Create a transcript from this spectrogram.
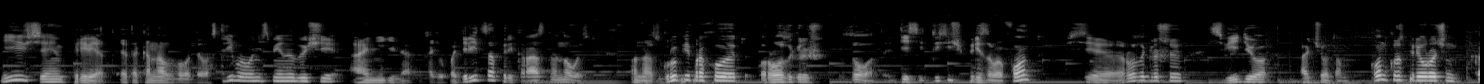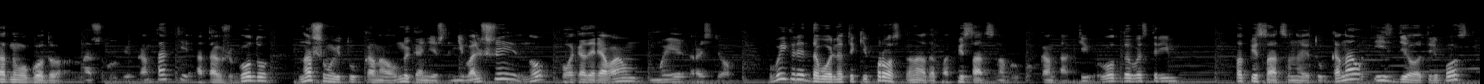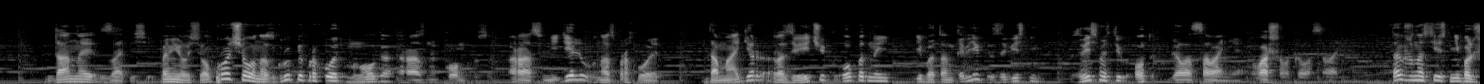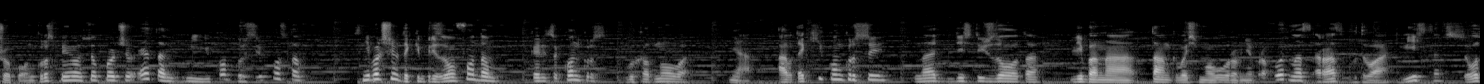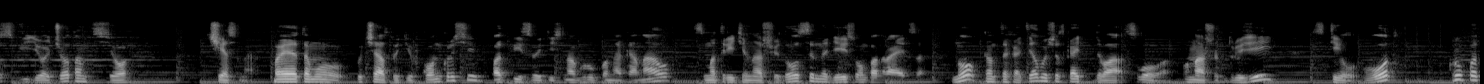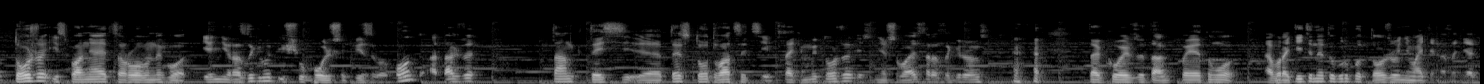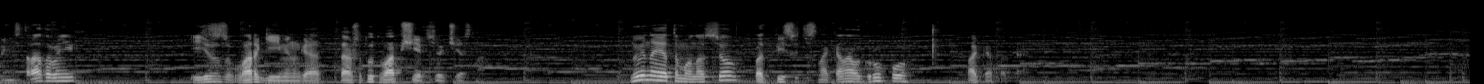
И всем привет, это канал Владова Стрима, его несменный ведущий Аннигилятор. Хотел поделиться прекрасной новостью. У нас в группе проходит розыгрыш золота. 10 тысяч, призовой фонд, все розыгрыши с видео отчетом. Конкурс приурочен к одному году нашей группе ВКонтакте, а также году нашему YouTube каналу. Мы, конечно, небольшие, но благодаря вам мы растем. Выиграть довольно-таки просто. Надо подписаться на группу ВКонтакте ВДВ Стрим, подписаться на YouTube канал и сделать репост данной записи. Помимо всего прочего, у нас в группе проходит много разных конкурсов. Раз в неделю у нас проходит дамагер, разведчик, опытный, либо танковик, в зависимости от голосования, вашего голосования. Также у нас есть небольшой конкурс, помимо всего прочего, это мини-конкурс репостов с небольшим таким призовым фондом, как говорится, конкурс выходного дня. А вот такие конкурсы на 10 тысяч золота либо на танк 8 уровня проходит у нас раз в два месяца. Все с видеоотчетом, все честно. Поэтому участвуйте в конкурсе, подписывайтесь на группу, на канал, смотрите наши видосы, надеюсь вам понравится. Но в конце хотел бы еще сказать два слова. У наших друзей Steel вот группа тоже исполняется ровный год. И они разыгрывают еще больше призовый фонд, а также танк Т-127. Кстати, мы тоже, если не ошибаюсь, разыгрываем такой же танк. Поэтому обратите на эту группу тоже внимательно. Кстати, администратор у них из Wargaming. Так что тут вообще все честно. Ну и на этом у нас все. Подписывайтесь на канал, группу. Пока-пока.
